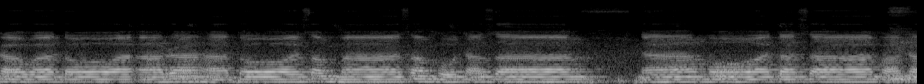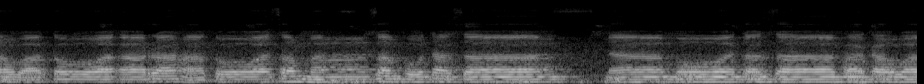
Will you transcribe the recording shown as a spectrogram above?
คะวะโตอะระหะโตสัมมาสัมพุทธัสสะ นะโมตัสสะภะคะวะโต อะระหะโต สัมมาสัมพุทธัสสะนะโมตัสสะภะคะวะ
